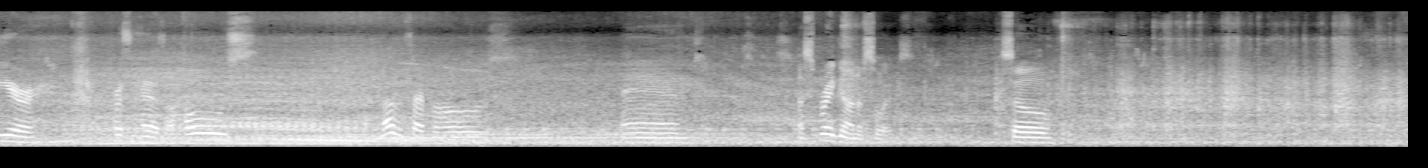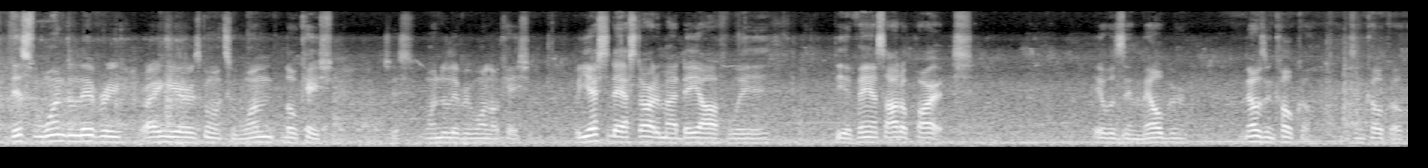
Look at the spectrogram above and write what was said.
here, a person has a hose, another type of hose, and a spray gun of sorts. So this one delivery right here is going to one location. Just one delivery one location. But yesterday I started my day off with the Advance Auto Parts. It was in Melbourne. No it was in Cocoa. It was in Cocoa.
